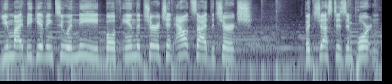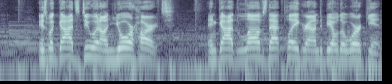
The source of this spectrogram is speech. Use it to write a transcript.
you might be giving to a need both in the church and outside the church, but just as important is what God's doing on your heart. And God loves that playground to be able to work in.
